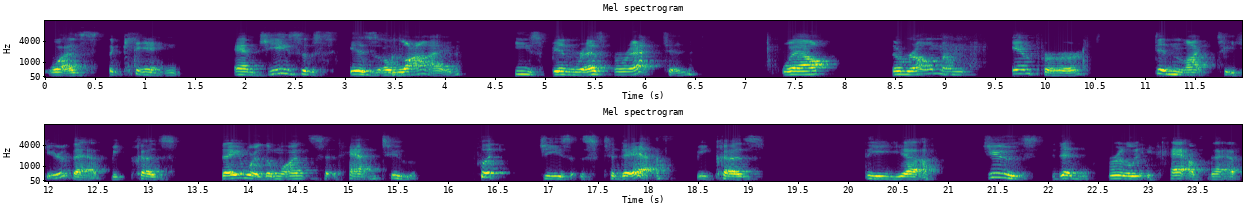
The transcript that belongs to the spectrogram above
was the King and Jesus is alive. He's been resurrected. Well, the Roman emperor didn't like to hear that because they were the ones that had to put Jesus to death because the uh, Jews didn't really have that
